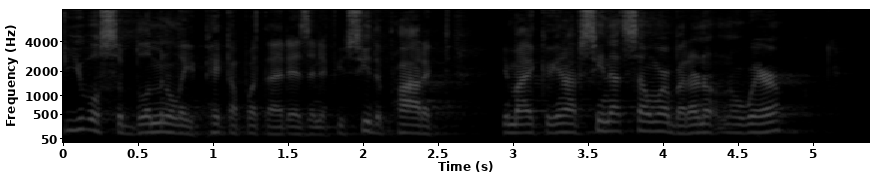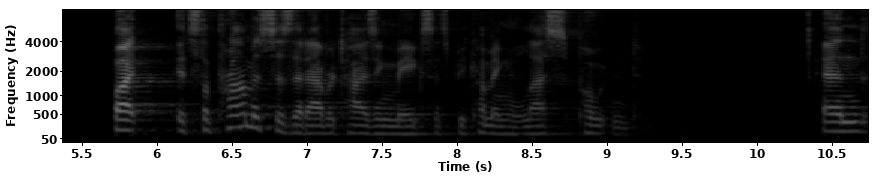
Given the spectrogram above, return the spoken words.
You will subliminally pick up what that is, and if you see the product, you might go, you know I've seen that somewhere, but I don't know where. But it's the promises that advertising makes that's becoming less potent. And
